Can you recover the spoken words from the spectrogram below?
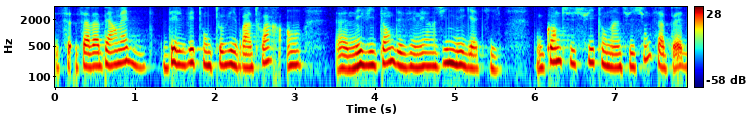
ça, va permettre d'élever ton taux vibratoire en évitant des énergies négatives. Donc quand tu suis ton intuition, ça peut être,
